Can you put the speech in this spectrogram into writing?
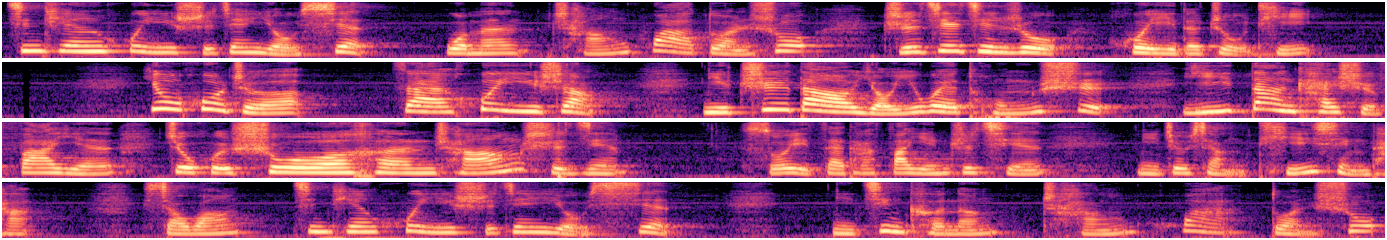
今天会议时间有限，我们长话短说，直接进入会议的主题。又或者在会议上，你知道有一位同事一旦开始发言就会说很长时间，所以在他发言之前，你就想提醒他：“小王，今天会议时间有限，你尽可能长话短说，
